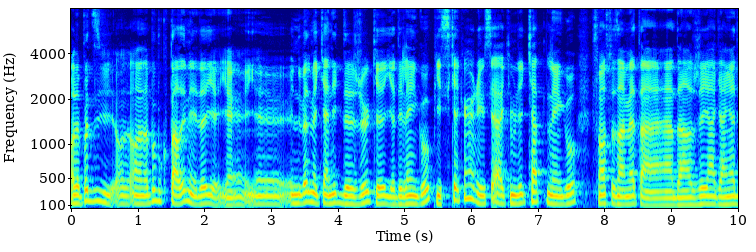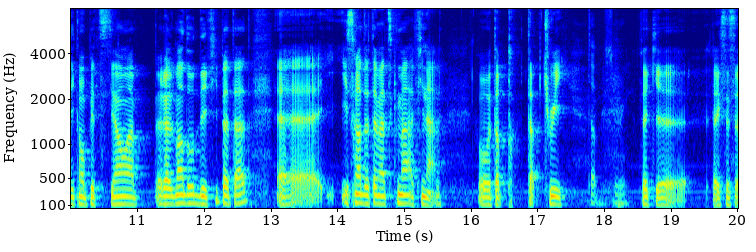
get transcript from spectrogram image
on n'a pas dit, on on en a pas beaucoup parlé, mais là, il y a, y y une nouvelle mécanique de jeu qu'il y a des lingots, puis si quelqu'un réussit à accumuler quatre lingots, souvent en se faisant mettre en, en danger, en gagnant des compétitions, en relevant d'autres défis peut-être, euh, il se rend automatiquement à la finale, au top, top 3. Fait que, fait que c'est ça.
